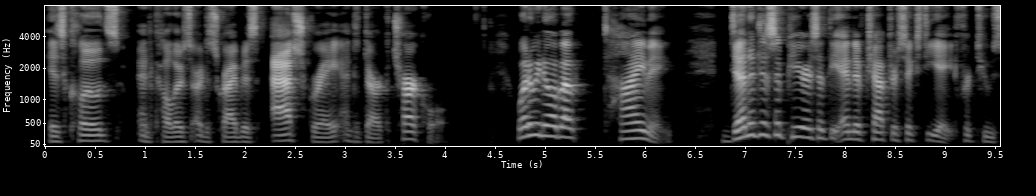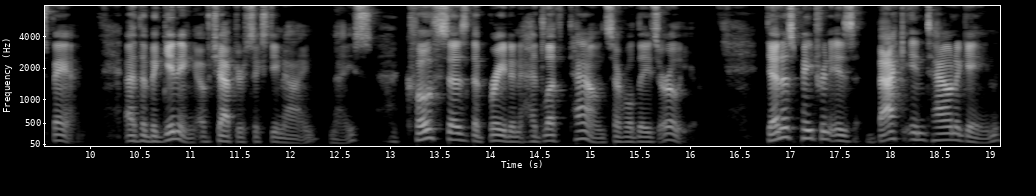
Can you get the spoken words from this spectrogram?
His clothes and colors are described as ash gray and dark charcoal. What do we know about timing? Denna disappears at the end of chapter 68 for two span. At the beginning of chapter 69, nice, Kvothe says that Bredon had left town several days earlier. Denna's patron is back in town again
